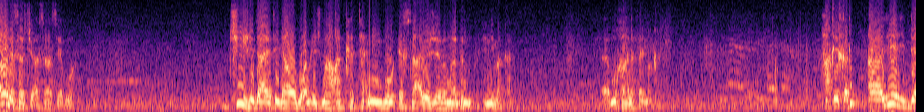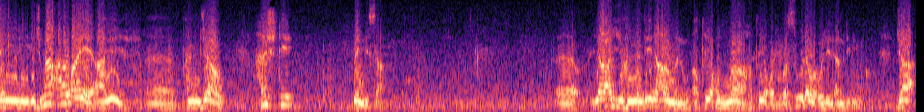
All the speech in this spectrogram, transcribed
أو لسرش أساسي بوا چی هدایتی داوە بۆ ئەم ئجماع کە تەمین بۆ ئێستا ئەوێژێ بە مردم هینی مەکەن مخالفەی مەکەن حقيقة آية دليل إجماع أو آية آية آه، پنجاو هشتي بين نساء آه، يا أيها الذين آمنوا أطيعوا الله أطيعوا الرسول وأولي الأمر منكم. جاء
